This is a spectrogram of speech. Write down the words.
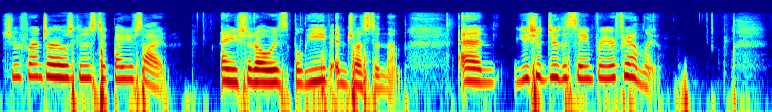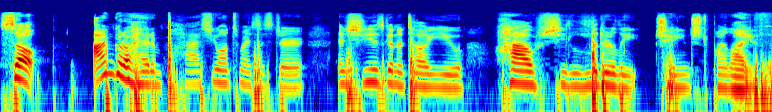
true friends are always going to stick by your side. And you should always believe and trust in them. And you should do the same for your family. So, I'm to go ahead and pass you on to my sister, and she is to tell you how she literally changed my life.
